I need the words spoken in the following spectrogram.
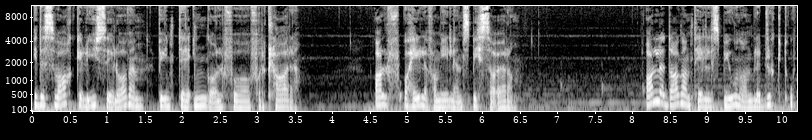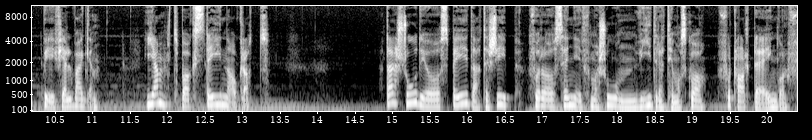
I det svake lyset i låven begynte Ingolf å forklare. Alf og hele familien spissa ørene. Alle dagene til spionene ble brukt oppe i fjellveggen, gjemt bak steiner og kratt. Der sto de og speida etter skip for å sende informasjonen videre til Moskva, fortalte Ingolf.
